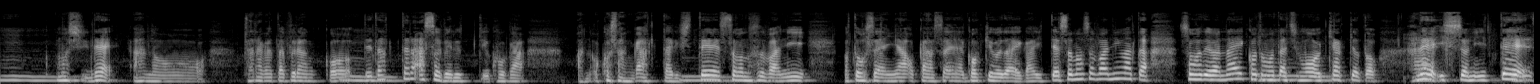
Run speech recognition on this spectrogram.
もしね、あの、ザラ型ブランコでだったら遊べるっていう子が、あの、お子さんがあったりして、そのそばにお父さんやお母さんやご兄弟がいて、そのそばにまたそうではない子供たちもキャッキャとね、はい、一緒にいて、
